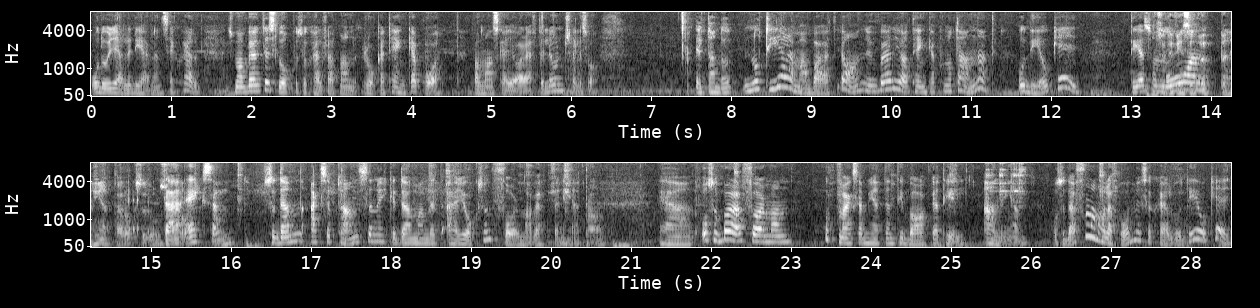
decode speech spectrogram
Och då gäller det även sig själv. Så man behöver inte slå på sig själv för att man råkar tänka på vad man ska göra efter lunch eller så. Utan då noterar man bara att ja, nu började jag tänka på något annat. Och det är okej. Det är som Så det finns en öppenhet där också då? där, exakt. Mm. Så den acceptansen och icke-dömandet är ju också en form av öppenhet. Ja. Eh, och så bara för man uppmärksamheten tillbaka till andningen. Och så där får man hålla på med sig själv och det är okej.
